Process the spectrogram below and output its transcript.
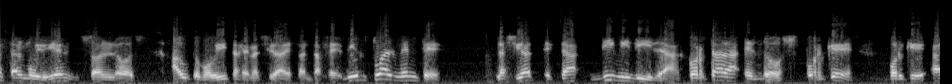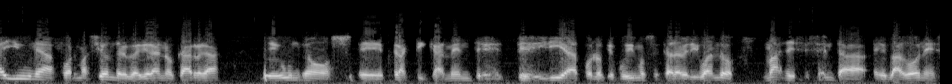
están muy bien son los automovilistas en la ciudad de Santa Fe. Virtualmente la ciudad está dividida, cortada en dos. ¿Por qué? Porque hay una formación del Belgrano Carga de unos eh, prácticamente, te diría, por lo que pudimos estar averiguando, más de 60 eh, vagones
